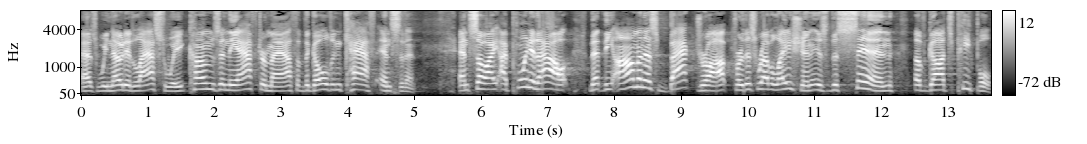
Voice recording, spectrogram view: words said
as we noted last week, comes in the aftermath of the golden calf incident. And so I, I, pointed out that the ominous backdrop for this revelation is the sin of God's people.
